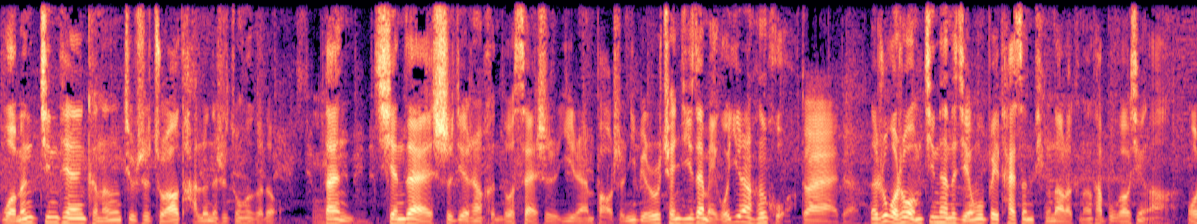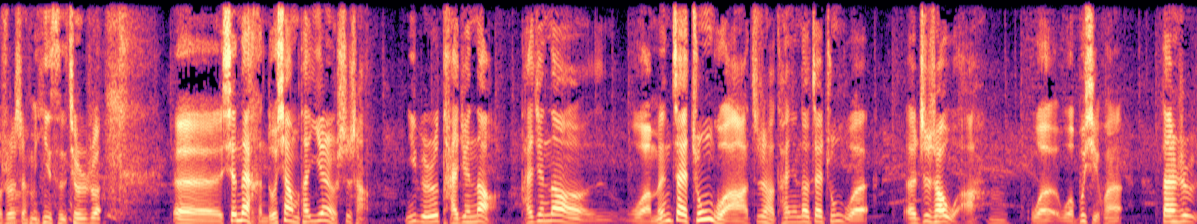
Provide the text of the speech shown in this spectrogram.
我们今天可能就是主要谈论的是综合格斗，嗯但现在世界上很多赛事依然保持，你比如拳击在美国依然很火。对对，那如果说我们今天的节目被泰森听到了，可能他不高兴啊。我说什么意思？就是说，呃，现在很多项目它依然有市场。你比如跆拳道，跆拳道我们在中国啊，至少跆拳道在中国，呃，至少我啊，嗯，我我不喜欢，但是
